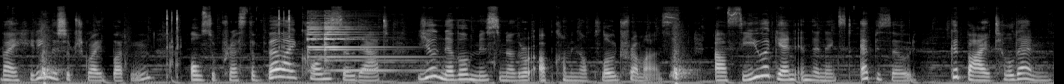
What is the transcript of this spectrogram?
by hitting the subscribe button. Also press the bell icon so that you'll never miss another upcoming upload from us. I'll see you again in the next episode. Goodbye till then.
